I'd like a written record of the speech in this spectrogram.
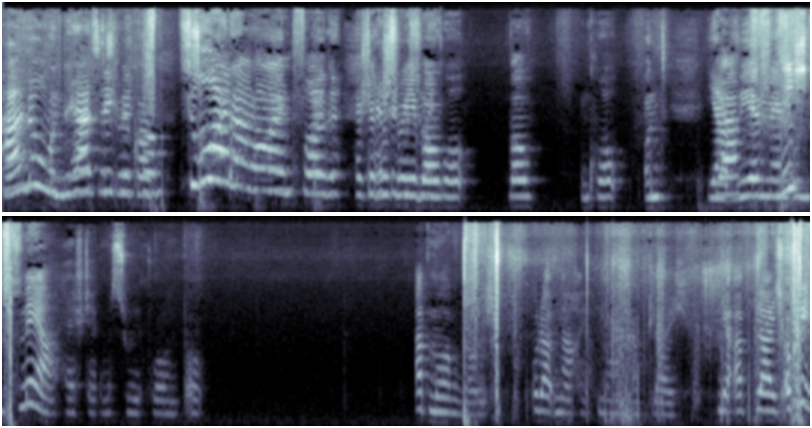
Hallo und herzlich willkommen zu einer neuen Folge. Hashtag Hashtag Mystery Bow. Und Quo. Und ja, Ja, wir nennen nicht mehr. Hashtag Mystery Quo und Bow. Ab morgen, glaube ich. Oder ab nachher. Nein, ab gleich. Ja, ab gleich. Okay,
